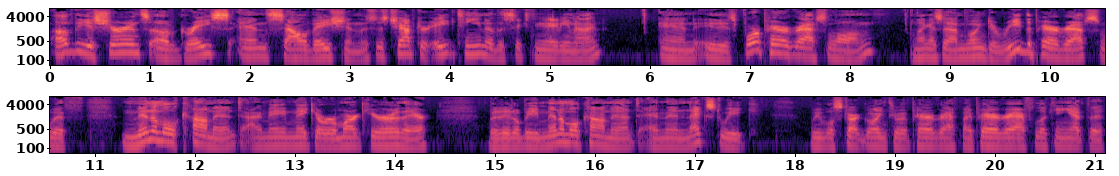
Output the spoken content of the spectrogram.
of the assurance of grace and salvation. This is chapter 18 of the 1689 and it is four paragraphs long. Like I said, I'm going to read the paragraphs with minimal comment. I may make a remark here or there, but it'll be minimal comment. And then next week, we will start going through it paragraph by paragraph, looking at the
